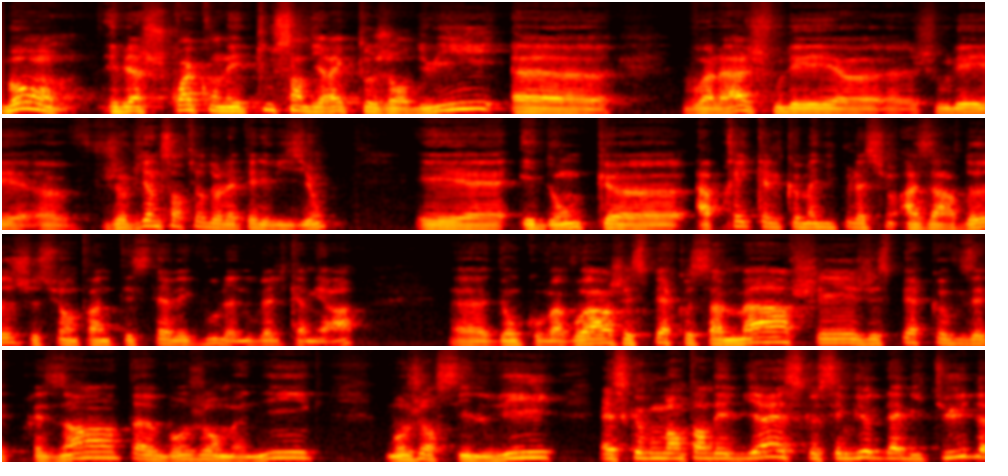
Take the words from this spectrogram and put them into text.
Bon, eh bien, je crois qu'on est tous en direct aujourd'hui. Euh, voilà, je voulais, euh, je voulais, euh, je viens de sortir de la télévision et, et donc après quelques manipulations hasardeuses, je suis en train de tester avec vous la nouvelle caméra. donc on va voir. J'espère que ça marche et j'espère que vous êtes présente. Bonjour Monique, bonjour Sylvie. Est-ce que vous m'entendez bien? Est-ce que c'est mieux que d'habitude?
